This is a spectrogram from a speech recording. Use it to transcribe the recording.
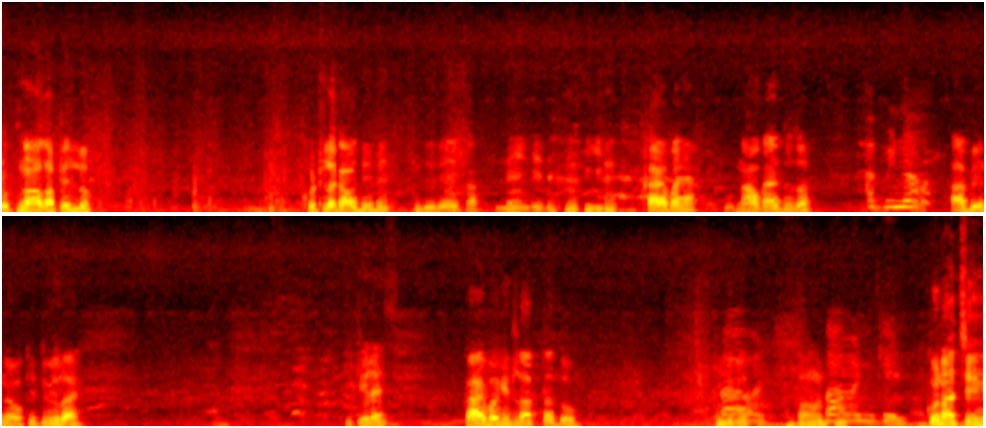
कुठनं आला पिल्लू? कुठलं गाव दिदी? दिदी आहे का? काय बाया नाव काय तुझं? अभिनव. कितवीला आहे? कितीला काय बघितलं आता तू? कुणाची?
